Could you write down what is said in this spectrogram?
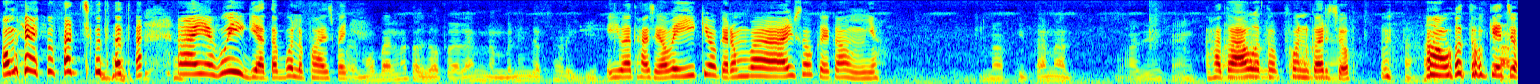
અમે વાત જોતા હતા. અહીંયા હુઈ ગયા હતા. બોલો ભાવેશભાઈ મોબાઈલ નતો જોતો એટલે એમને બનીંદર ચડી ગયો. એ વાત હાશે હવે ઈ કયો કે રમવા આવીશો કે કામ અહીંયા? બાકી તાના હા તો આવો તો ફોન કરજો. આવો તો કેજો.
